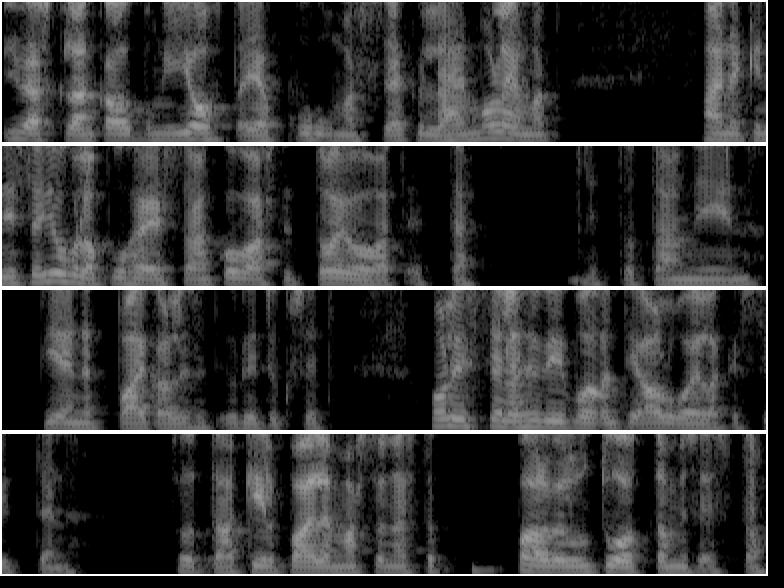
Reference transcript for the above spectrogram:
Jyväskylän kaupungin johtaja puhumassa, ja kyllähän molemmat ainakin niissä juhlapuheissaan kovasti toivovat, että, että tota, niin, pienet paikalliset yritykset olisivat siellä hyvinvointialueellakin sitten tota, kilpailemassa näistä palvelun tuottamisesta,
